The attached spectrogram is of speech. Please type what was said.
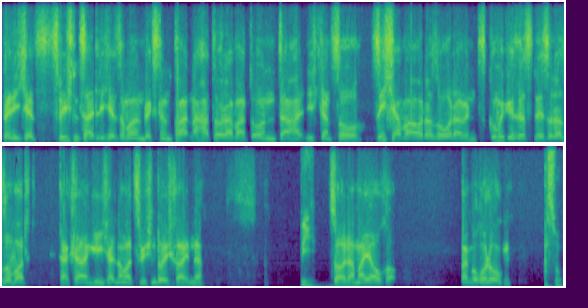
wenn ich jetzt zwischenzeitlich jetzt nochmal einen wechselnden Partner hatte oder was und da halt nicht ganz so sicher war oder so oder wenn das Gummi gerissen ist oder sowas, ja klar, dann gehe ich halt nochmal zwischendurch rein, ne? Wie? So, da mache ich auch beim Urologen. Ach so.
